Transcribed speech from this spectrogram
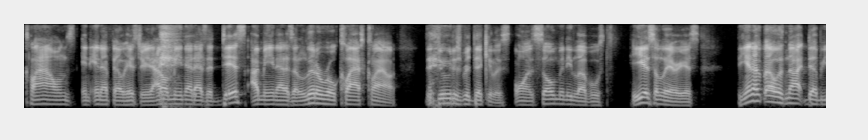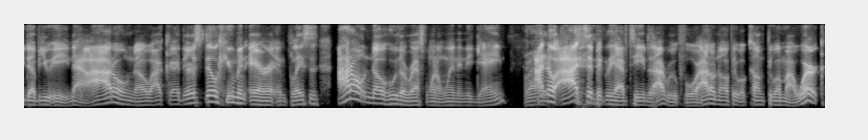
clowns in NFL history. And I don't mean that as a diss. I mean that as a literal class clown. The dude is ridiculous on so many levels. He is hilarious. The NFL is not WWE. Now, I don't know. I could there's still human error in places. I don't know who the refs want to win in the game. Right? I know I typically have teams that I root for. I don't know if it will come through in my work.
